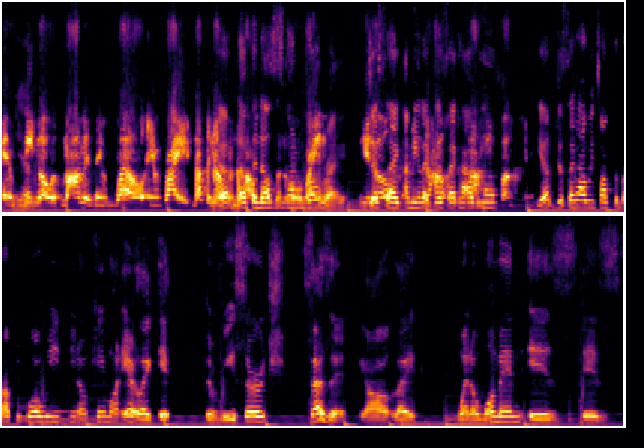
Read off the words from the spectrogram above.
And yep. we know if mom isn't well and right, nothing yep, else. nothing else is going to go right. right. You just know? like I mean, like just like how we. Yep, just like how we talked about before we, you know, came on air. Like it, the research says it, y'all. Like when a woman is is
